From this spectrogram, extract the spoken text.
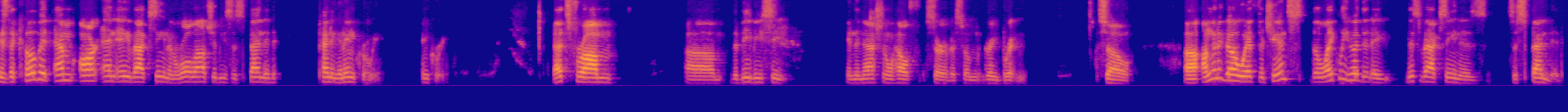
is the COVID mRNA vaccine, and rollout should be suspended pending an inquiry. Inquiry. That's from um, the BBC in the National Health Service from Great Britain. So uh, I'm going to go with the chance, the likelihood that a this vaccine is suspended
